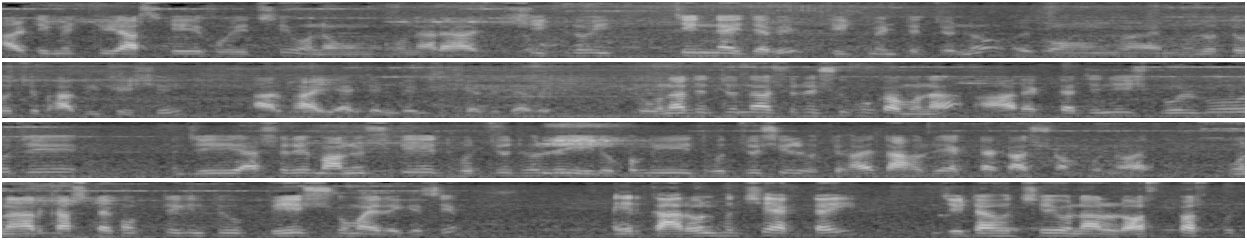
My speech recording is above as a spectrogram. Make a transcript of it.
আলটিমেটলি আজকে হয়েছে, ওনা- ওনারা শীঘ্রই চেন্নাই যাবে ট্রিটমেন্টের জন্য এবং মূলত হচ্ছে ভাবি পেশেন্ট আর ভাই অ্যাটেন্ডেন্ট হিসাবে যাবে। তো ওনাদের জন্য আসলে শুভকামনা। আর একটা জিনিস বলব যে যে আসলে মানুষকে ধৈর্য ধরলে এরকমই ধৈর্যশীল হতে হয়, তাহলে একটা কাজ সম্পন্ন হয়। ওনার কাজটা করতে কিন্তু বেশ সময় লেগেছে। এর কারণ হচ্ছে একটাই, যেটা হচ্ছে ওনার লস্ট পাসপোর্ট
